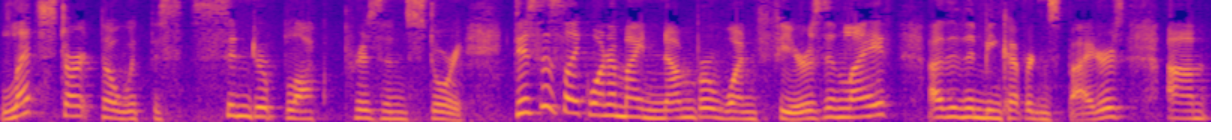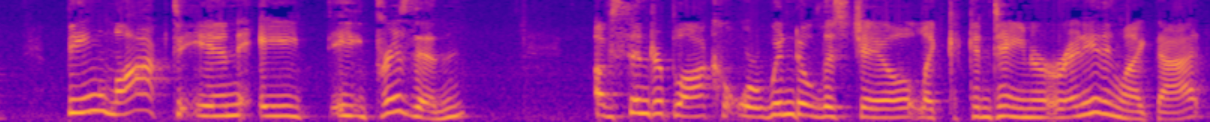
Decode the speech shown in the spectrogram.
Let's start, though, with this cinder block prison story. This is like one of my number one fears in life, other than being covered in spiders. Um, being locked in a, a prison of cinder block or windowless jail, like a container or anything like that,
